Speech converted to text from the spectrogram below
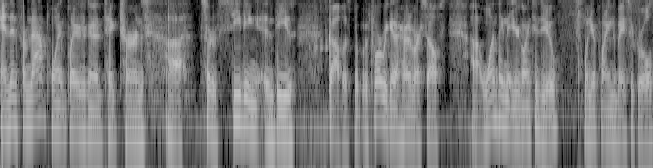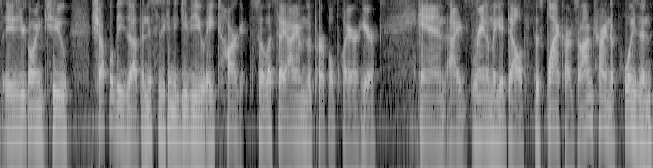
And then from that point, players are going to take turns uh, sort of seating these goblets. But before we get ahead of ourselves, uh, one thing that you're going to do when you're playing the basic rules is you're going to shuffle these up and this is going to give you a target. So let's say I am the purple player here and I randomly get dealt this black card. So I'm trying to poison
